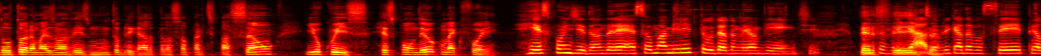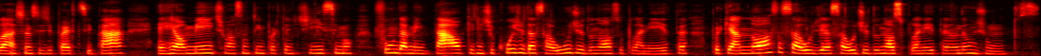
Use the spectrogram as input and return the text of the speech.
Doutora, mais uma vez, muito obrigado pela sua participação. E o quiz, respondeu como é que foi? Respondido, André. Sou uma milituda do meio ambiente. Perfeito. Muito obrigada. Obrigada a você pela chance de participar. É realmente um assunto importantíssimo, fundamental, que a gente cuide da saúde do nosso planeta, porque a nossa saúde e a saúde do nosso planeta andam juntos.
